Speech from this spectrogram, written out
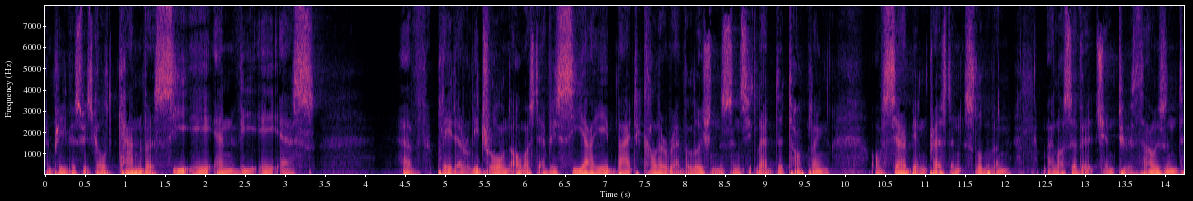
in previous weeks, called Canvas, C A N V A S, have played a lead role in almost every CIA backed color revolution since he led the toppling of Serbian President Slobodan Milosevic in 2000.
